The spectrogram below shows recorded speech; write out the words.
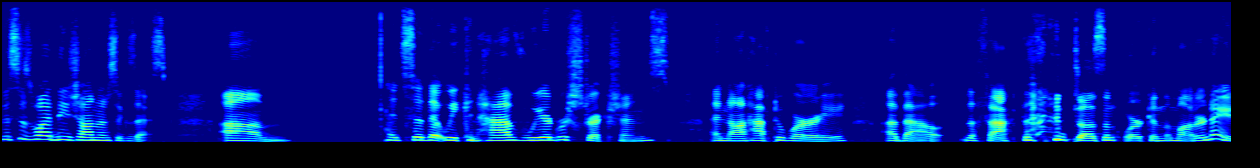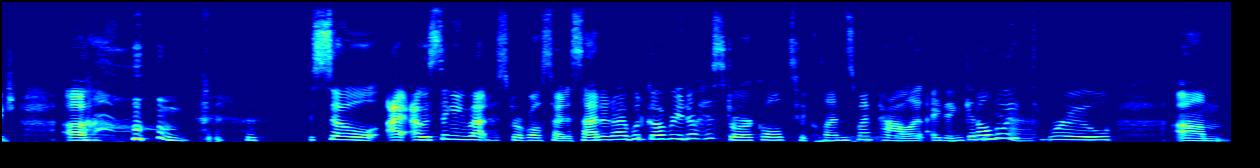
This is why these genres exist. Um, it's so that we can have weird restrictions and not have to worry about the fact that it doesn't work in the modern age. Um, so I, I was thinking about historical, so I decided I would go read a historical to cleanse my palate. I didn't get all the way through, um,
